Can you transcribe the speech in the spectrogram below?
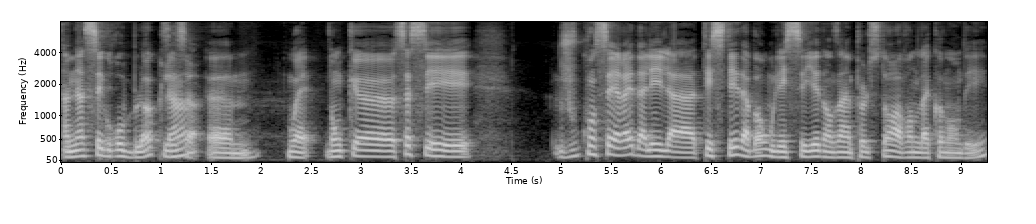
un assez gros bloc là. Euh, ouais, donc euh, ça c'est. Je vous conseillerais d'aller la tester d'abord ou l'essayer dans un Apple Store avant de la commander.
